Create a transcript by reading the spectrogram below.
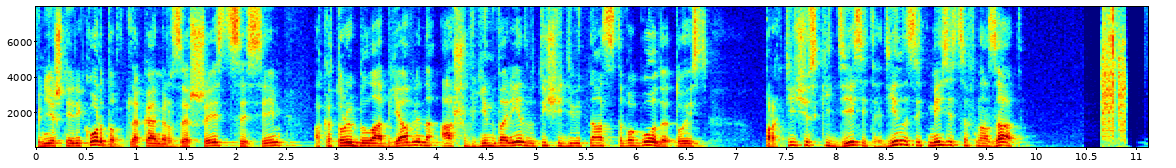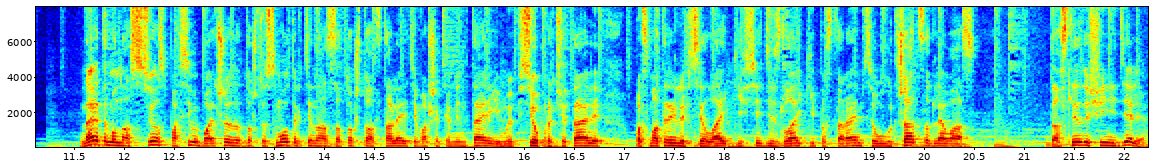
внешний рекордер для камер Z6, C7, о которой было объявлено аж в январе 2019 года, то есть практически 10-11 месяцев назад. На этом у нас все. Спасибо большое за то, что смотрите нас, за то, что оставляете ваши комментарии. Мы все прочитали, посмотрели все лайки, все дизлайки и постараемся улучшаться для вас. До следующей недели.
